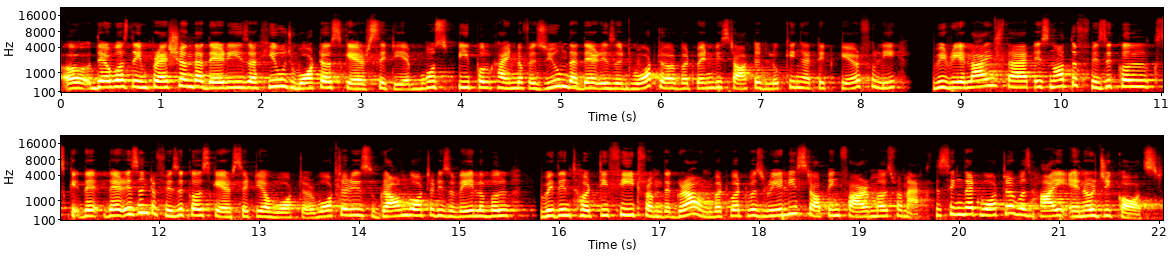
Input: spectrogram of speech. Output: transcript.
uh, there was the impression that there is a huge water scarcity. Most people kind of assume that there isn't water, but when we started looking at it carefully, we realized that it's not the physical, there, isn't a physical scarcity of water. Water is, groundwater is available within 30 feet from the ground, but what was really stopping farmers from accessing that water was high energy cost.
